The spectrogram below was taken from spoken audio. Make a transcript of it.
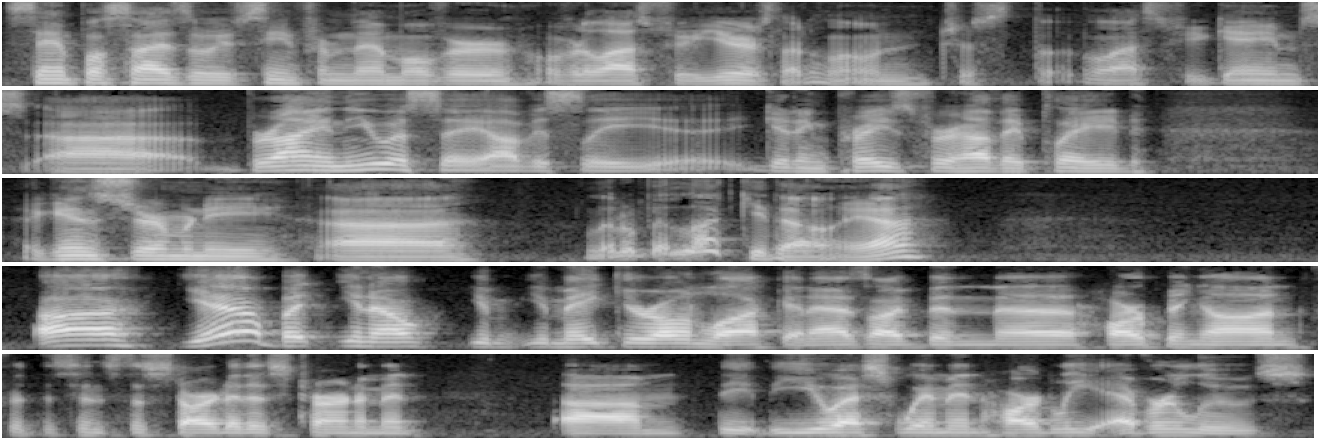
sample size that we've seen from them over over the last few years, let alone just the last few games. Uh, Brian, the USA obviously uh, getting praised for how they played against Germany. Uh, a little bit lucky though, yeah. Uh, yeah, but you know, you, you make your own luck, and as I've been uh, harping on for the, since the start of this tournament, um, the the U.S. women hardly ever lose.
